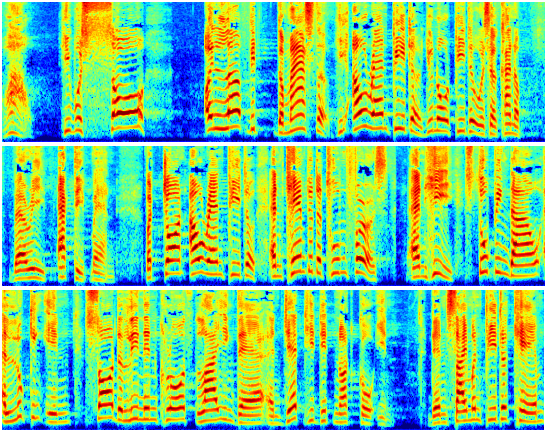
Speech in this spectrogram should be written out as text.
Wow. He was so in love with the master. He outran Peter. You know, Peter was a kind of very active man. But John outran Peter and came to the tomb first. And he, stooping down and looking in, saw the linen cloth lying there, and yet he did not go in. Then Simon Peter came,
